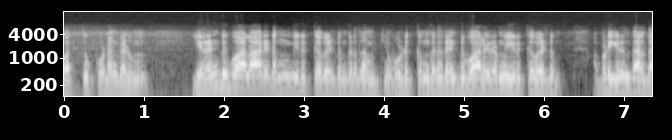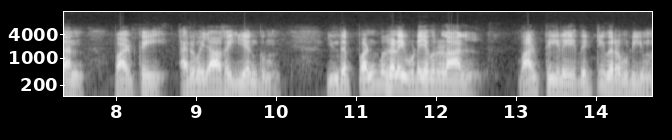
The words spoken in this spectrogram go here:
பத்து குணங்களும் இரண்டு பாலாரிடமும் இருக்க வேண்டும்ங்கிறது தான் முக்கியம். ஒழுக்கம்ங்கிறது ரெண்டு பாலாரிடமும் இருக்க வேண்டும். அப்படி இருந்தால்தான் வாழ்க்கை அருமையாக இயங்கும். இந்த பண்புகளை உடையவர்களால் வாழ்க்கையிலே வெற்றி பெற முடியும்.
